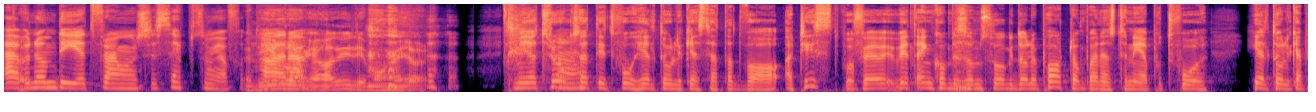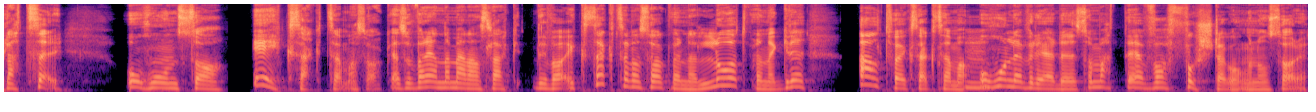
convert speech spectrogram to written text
Även om det är ett framgångsrecept som jag har Ja, fått det, är höra. många, ja, det är det många gör. Men jag tror också att det är två helt olika sätt att vara artist på. För Jag vet en kompis som såg Dolly Parton på hennes turné på två helt olika platser. Och hon sa exakt samma sak. Alltså varenda mellanslag, det var exakt samma sak, varenda låt, varenda grej. Allt var exakt samma och hon levererade det som att det var första gången hon sa det.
